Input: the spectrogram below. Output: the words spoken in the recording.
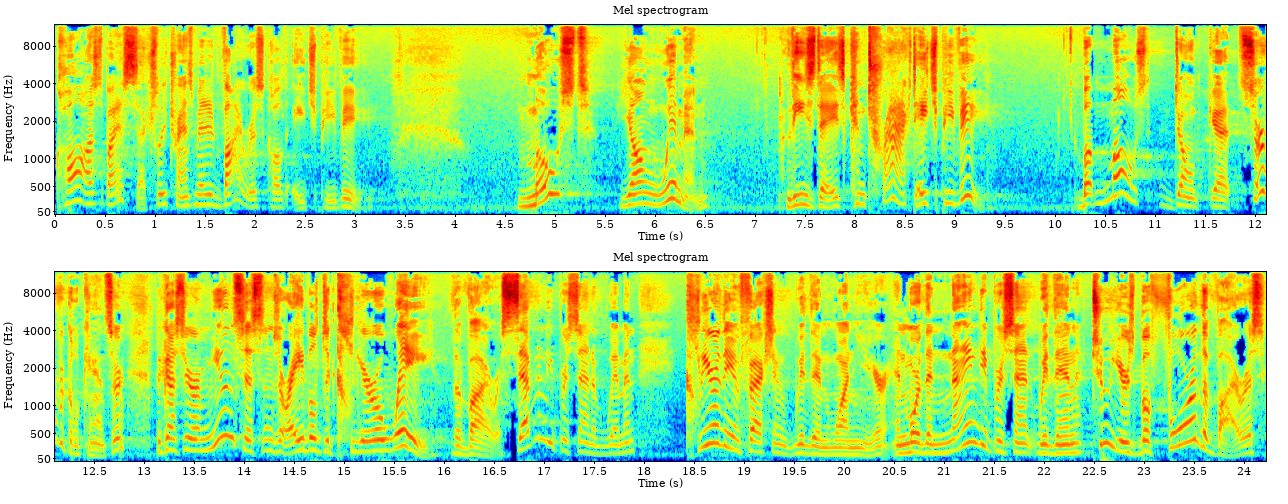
caused by a sexually transmitted virus called HPV. Most young women these days contract HPV. But most don't get cervical cancer because their immune systems are able to clear away the virus. 70% of women clear the infection within one year, and more than 90% within two years before the virus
